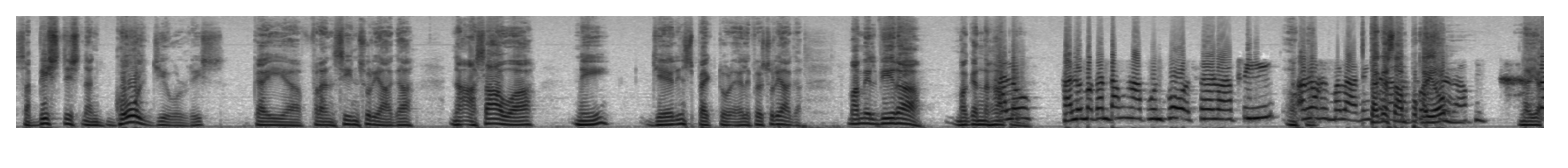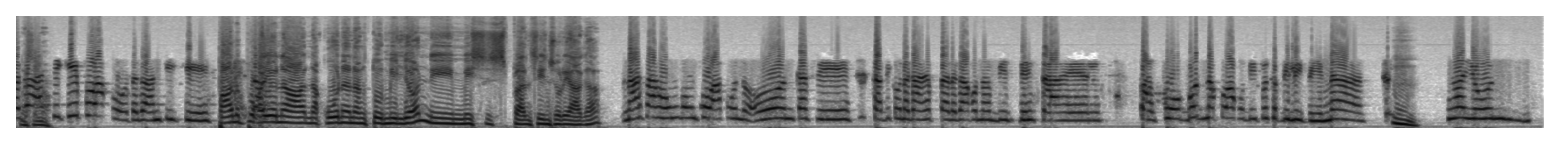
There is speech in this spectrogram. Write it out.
sa business ng gold jewelries kay uh, Francine Suryaga na asawa ni Jail Inspector Elifer Suryaga. Ma'am Elvira, magandang hapon. Hello. Hello, magandang hapon po, Sir Rafi. Okay. Ano, maraming Taga saan po kayo? Sir Rafi. Na Taga ma'am. Antiki po ako, taga Antiki. Paano po kayo na nakuna ng 2 million ni Mrs. Francine Suryaga? Nasa Hong Kong po ako noon kasi sabi ko naghanap talaga ako ng business dahil pagpugod na po ako dito sa Pilipinas. Mm. Ngayon,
